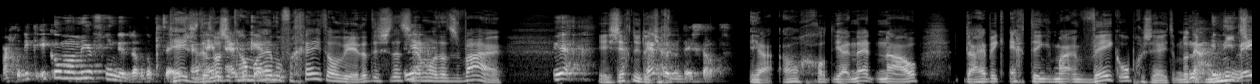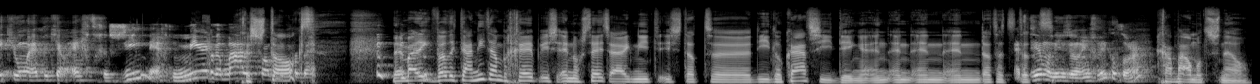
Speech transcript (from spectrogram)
Maar goed, ik, ik kom wel meer vrienden erop tegen. Jezus, dat En- was ik en helemaal, bekenden. helemaal vergeten alweer. Dat is, dat is, Ja. helemaal, dat is waar. Ja, Je zegt nu dat je... happen is dat. Ja, oh god. Ja, net, nou, daar heb ik echt denk ik maar een week op gezeten. Omdat Nou, ik in die niet week, jongen, heb ik jou echt gezien. Echt meerdere malen. je gestalkt. Nee, maar ik, wat ik daar niet aan begreep is, en nog steeds eigenlijk niet, is dat uh, die locatiedingen en, en, en, en dat het... Het dat is helemaal niet zo ingewikkeld hoor. gaat mij allemaal te snel.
